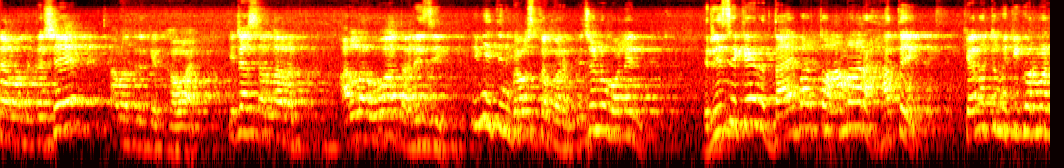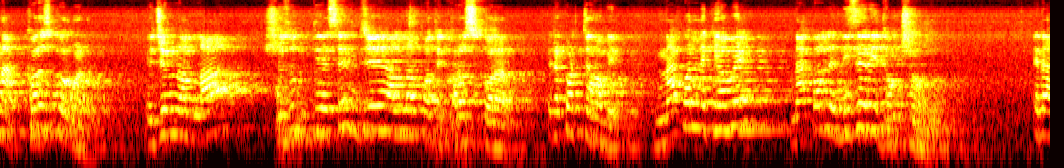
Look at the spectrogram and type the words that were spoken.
না আমাদের দেশে আমাদেরকে খাওয়ায়। এটা হচ্ছে আল্লাহর আল্লাহর ওয়াদা, রিজিক। ইনি তিনি ব্যবস্থা করেন। এজন্য বলেন, রিজিকের দায়ভার তো আমার হাতে। কেন তুমি কি করবে না? খরচ করবে না। এজন্য আল্লাহ সুযোগ দিয়েছেন যে আল্লাহর পথে খরচ করার। এটা করতে হবে। না করলে কি হবে? না করলে নিজেরই ধ্বংস হবে। এটা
